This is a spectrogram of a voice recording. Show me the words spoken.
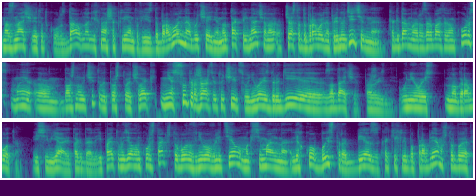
назначили этот курс. Да, у многих наших клиентов есть добровольное обучение, но так или иначе оно часто добровольно-принудительное. Когда мы разрабатываем курс, мы э, должны учитывать то, что человек не супер жаждет учиться, у него есть другие задачи по жизни, у него есть много работы и семья и так далее. И поэтому делаем курс так, чтобы он в него влетел максимально легко, быстро, без каких-либо проблем, чтобы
